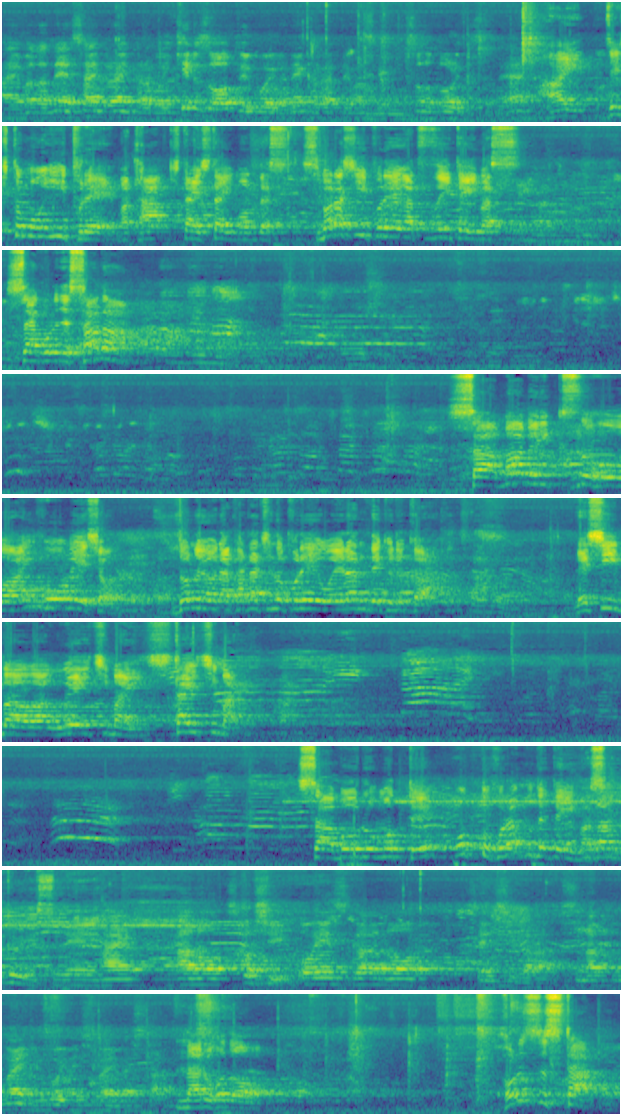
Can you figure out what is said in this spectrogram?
はい、まだね、サイドラインからもいけるぞという声がね、かかってますけども、その通りですよね。はい、ぜひともいいプレー、また期待したいものです。素晴らしいプレーが続いています。さあ、これでサダン。さあ、マーベリックスの方はアイフォーメーション、どのような形のプレーを選んでくるか。レシーバーは上1枚、下1枚。さあ、ボールを持って、おっと、フラッグ出ています。フラッグですねはい、あの、少しオフェンス側の選手がスナップ前に動いてしまいました。なるほどホルススタート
